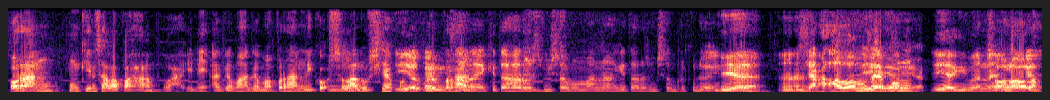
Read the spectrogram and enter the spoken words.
orang mungkin salah paham. Wah, ini agama-agama perang nih kok selalu siap iya, untuk kayak berperang. misalnya kita harus bisa memanah, kita harus bisa berkuda. Itu Iya. kan secara awam Iya, saya iya, pun, iya. iya, gimana? Itu Seolah-olah-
